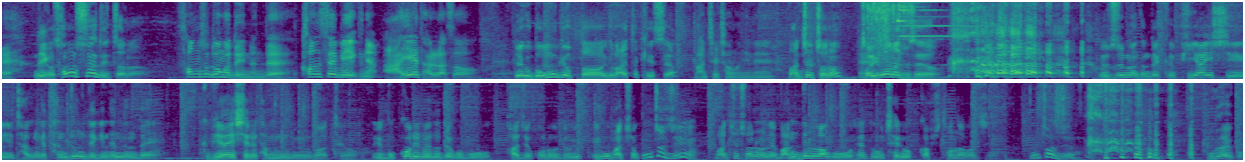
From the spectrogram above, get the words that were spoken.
예. 근데 이거 성수에도 있잖아. 성수동에도 있는데 컨셉이 그냥 아예 달라서 야, 이거 너무 귀엽다. 이거 라이터 케이스야? 17,000원이네. 17,000원? 저 네. 이거 하나 주세요. 요즘은 근데 그 BIC 작은 게 단종되긴 했는데 그 BIC를 담는 용인 것 같아요. 이 목걸이로 해도 되고 뭐 바지에 걸어도 되고 이- 이거 맞추면 공짜지. 17,000원에 만들라고 해도 재료값이 더 나가지. 공짜지. 뭐야 이거?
